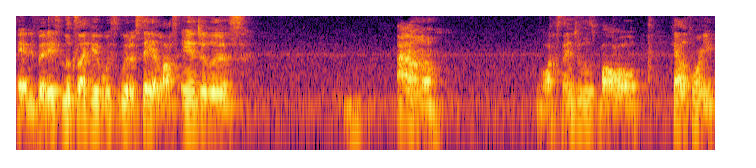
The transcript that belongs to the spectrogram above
And But it looks like it was would have said Los Angeles, I don't know, Los Angeles Ball, California.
